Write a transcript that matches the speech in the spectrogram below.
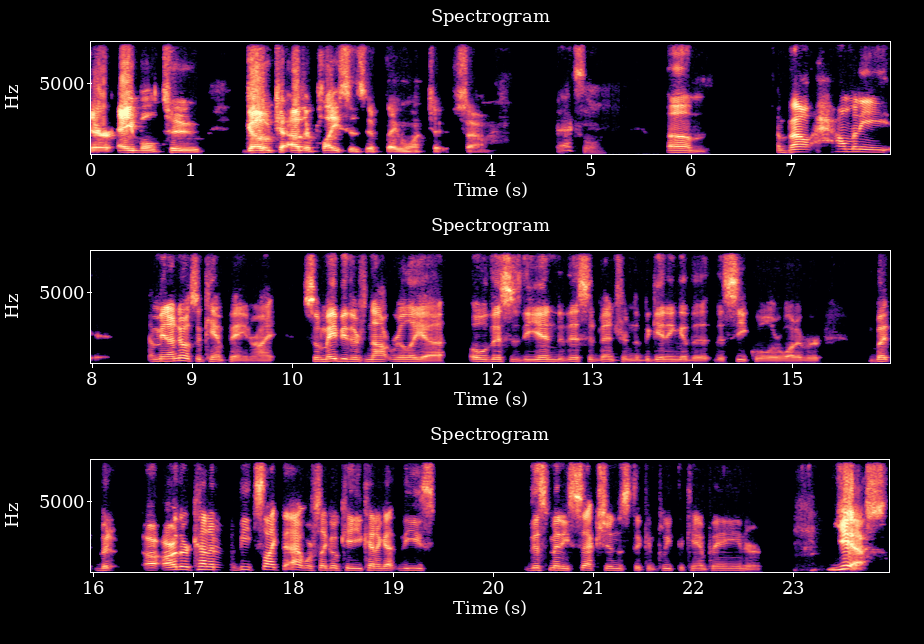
they're able to go to other places if they want to. So excellent. Um, about how many? I mean, I know it's a campaign, right? So maybe there's not really a oh, this is the end of this adventure and the beginning of the the sequel or whatever. But but are, there kind of beats like that where it's like okay you kind of got these this many sections to complete the campaign or? Yes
